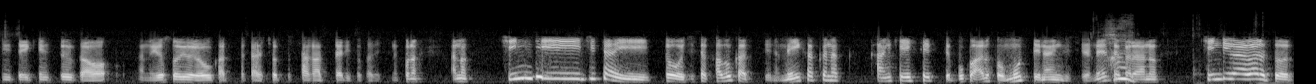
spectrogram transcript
申請件数があの予想より多かったからちょっと下がったりとかですねこのあの金利自体と実は株価っていうのは明確な関係性って僕はあると思ってないんですよね。だからあの、金利が上がると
